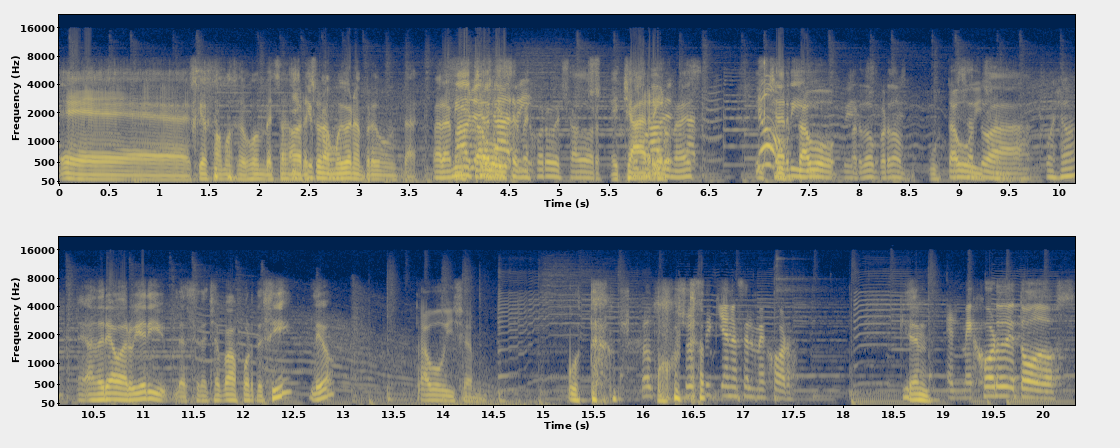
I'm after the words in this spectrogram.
Eh, qué famoso es buen ¿Y besador, es una muy buena pregunta. Para mí, es el mejor besador. Echarri. Pablo Una vez, No. Echarri, Gustavo, perdón, perdón, Gustavo a, ¿cómo se llama? Eh, Andrea Barbieri se la chapaba fuerte. ¿Sí, Leo? Gustavo Guillem. Gustavo. Yo, yo sé quién es el mejor. ¿Quién? El mejor de todos.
